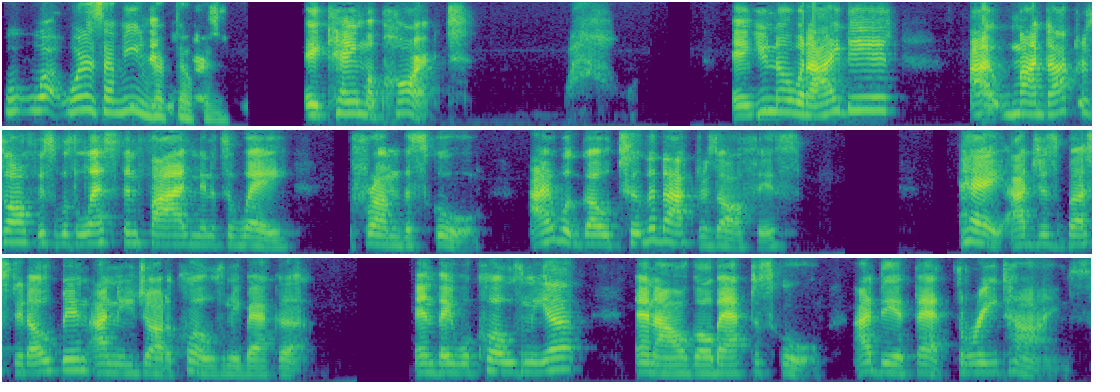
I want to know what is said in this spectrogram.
what what does that mean, ripped open? It came apart. Wow. And you know what I did? I my doctor's office was less than five minutes away from the school. I would go to the doctor's office. Hey, I just busted open. I need y'all to close me back up. And they will close me up and I'll go back to school. I did that three times.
